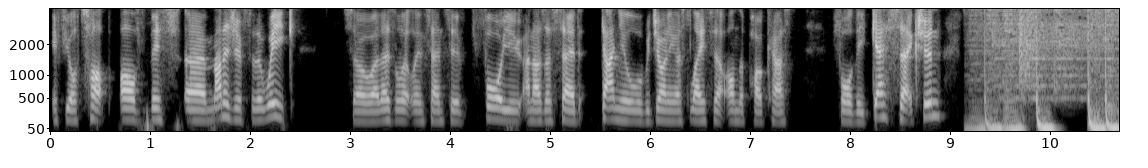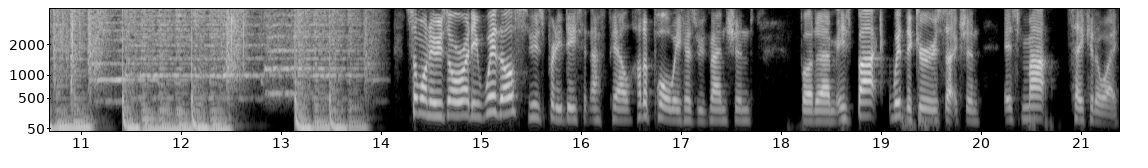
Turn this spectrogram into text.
if you're top of this uh, manager for the week. So uh, there's a little incentive for you. And as I said, Daniel will be joining us later on the podcast for the guest section. Someone who's already with us, who's pretty decent FPL, had a poor week as we've mentioned, but um, he's back with the Guru section. It's Matt. Take it away.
